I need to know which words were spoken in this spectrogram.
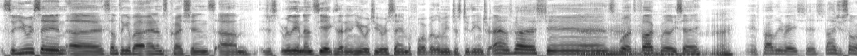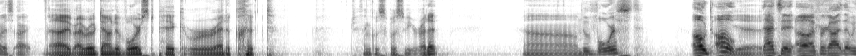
So you were saying uh, something about Adam's questions. Um, just really enunciate because I didn't hear what you were saying before. But let me just do the intro. Adam's questions. What the fuck will he say? Uh, It's probably racist. Nigersaurus. All right. I, I wrote down divorced pick Reddit, which I think was supposed to be Reddit. Um, Divorced. Oh, oh, yeah, that's it. Oh, I forgot that we.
